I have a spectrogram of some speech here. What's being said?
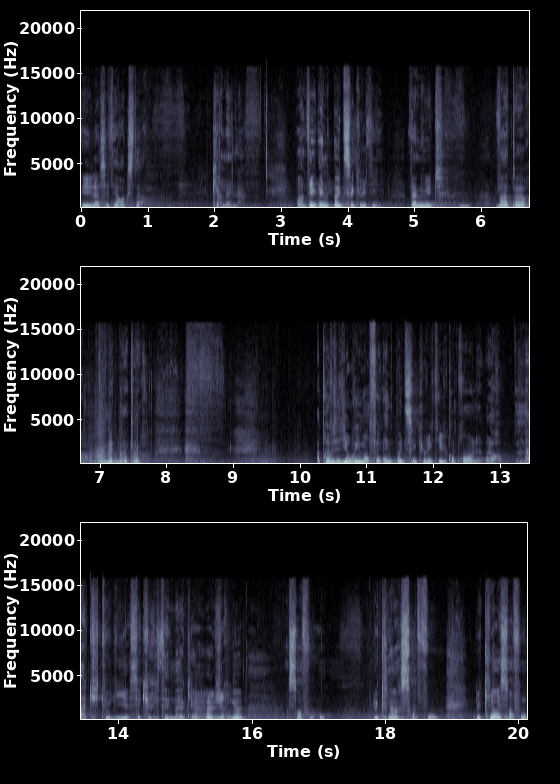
Et là, c'était Rockstar. Kernel. On était endpoint security. 20 minutes, 20 heures, mettre 20 heures. Après, vous allez dire, oui, mais on fait endpoint security, vous comprenez Alors, Mac, tu dis, sécurité Mac, je rigole. On s'en fout. Le client s'en fout. Le client, il s'en fout.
